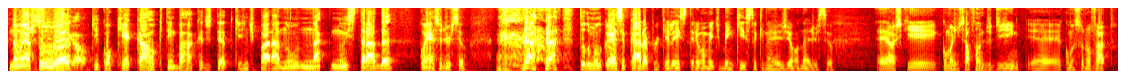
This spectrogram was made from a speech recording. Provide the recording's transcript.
não é à toa que qualquer carro que tem barraca de teto que a gente parar no, na no estrada conhece o Dirceu. Todo mundo conhece o cara, porque ele é extremamente benquisto aqui na região, né, Dirceu? É, eu acho que, como a gente tá falando de. é, como eu sou novato,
